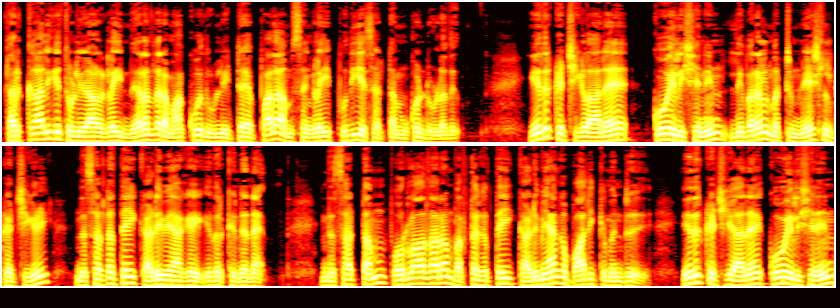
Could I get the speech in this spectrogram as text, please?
தற்காலிக தொழிலாளர்களை நிரந்தரமாக்குவது உள்ளிட்ட பல அம்சங்களை புதிய சட்டம் கொண்டுள்ளது. எதிர்க்கட்சிகளான கோயலிஷனின் லிபரல் மற்றும் நேஷனல் கட்சிகள் இந்த சட்டத்தை கடுமையாக எதிர்க்கின்றன இந்த சட்டம் பொருளாதாரம் வர்த்தகத்தை கடுமையாக பாதிக்கும் என்று எதிர்க்கட்சியான கோயலிஷனின்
